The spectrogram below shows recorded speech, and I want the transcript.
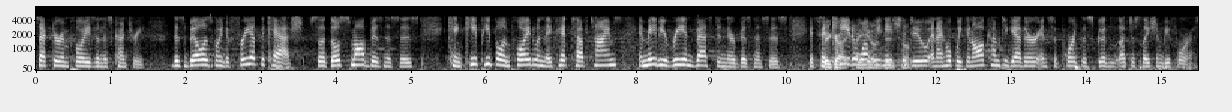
sector employees in this country. This bill is going to free up the cash so that those small businesses can keep people employed when they've hit tough times and maybe reinvest in their businesses. It's a Speaker, key to I what we need to do, and I hope we can all come together and support this good legislation before us.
